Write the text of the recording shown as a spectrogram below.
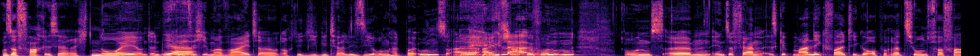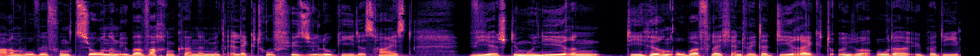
unser Fach ist ja recht neu und entwickelt Ja. sich immer weiter und auch die Digitalisierung hat bei uns äh, Einzug gefunden. Und ähm, insofern, es gibt mannigfaltige Operationsverfahren, wo wir Funktionen überwachen können mit Elektrophysiologie. Das heißt, wir stimulieren die Hirnoberfläche entweder direkt oder, oder über die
